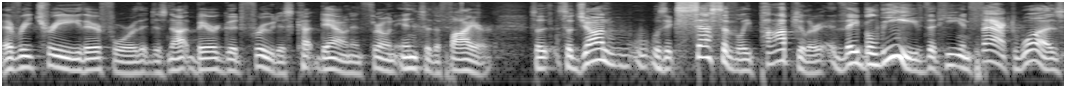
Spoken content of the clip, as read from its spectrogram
Every tree, therefore, that does not bear good fruit is cut down and thrown into the fire. So, so John was excessively popular. They believed that he, in fact, was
